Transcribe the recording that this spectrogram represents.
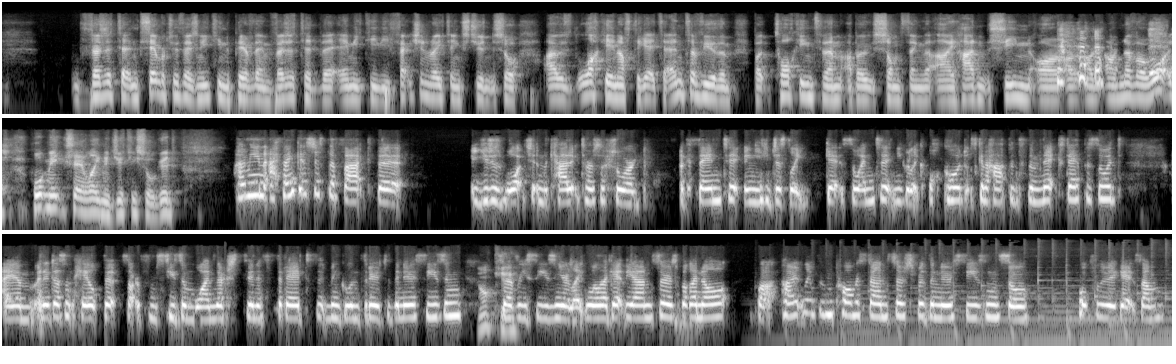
visited in December 2018. The pair of them visited the METV fiction writing students. So I was lucky enough to get to interview them, but talking to them about something that I hadn't seen or, or, or, or never watched. What makes uh, Line of Duty so good? I mean, I think it's just the fact that you just watch it and the characters are so authentic and you can just like get so into it and you go like oh god what's going to happen to them next episode um, and it doesn't help that sort of from season one there's been a threads that have been going through to the new season okay. so every season you're like well I get the answers will I not but apparently we've been promised answers for the new season so hopefully we get some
